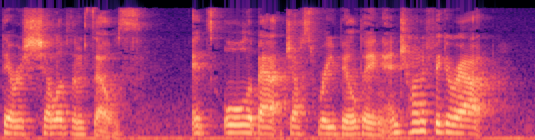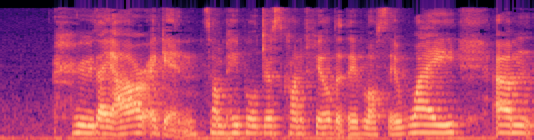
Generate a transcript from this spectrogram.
they're a shell of themselves. It's all about just rebuilding and trying to figure out who they are again. Some people just kind of feel that they've lost their way. Um,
